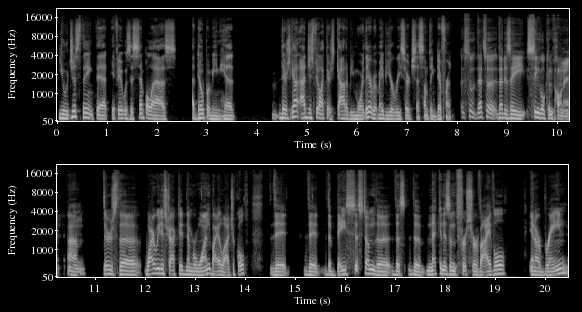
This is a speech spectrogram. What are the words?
You would just think that if it was as simple as a dopamine hit, there's got I just feel like there's got to be more there, but maybe your research says something different. So that's a that is a single component. Um, there's the why are we distracted? Number one, biological. That the the base system, the the the mechanism for survival in our brain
